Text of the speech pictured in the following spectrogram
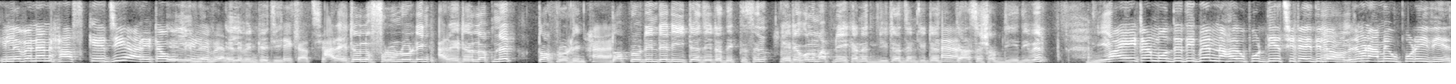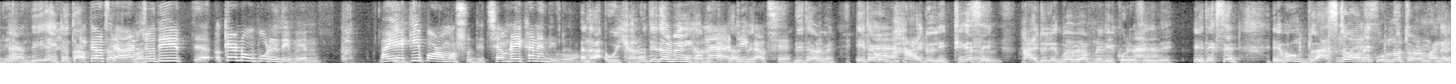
11 এন্ড হাফ কেজি আর এটাও 11 11 কেজি। ঠিক আছে। আর এটা হলো ফ্রন্ট লোডিং আর এটা হলো আপনার টপ লোডিং হ্যাঁ। টপ ইটা যেটা দেখতেছেন এটা কলম আপনি এখানে ডিটারজেন্ট ডিটারজেন্ট হ্যাঁ। যা আছে সব দিয়ে দিবেন দিয়ে হয় এটার মধ্যে দিবেন না হয় উপর দিয়ে ছিটাই দিলে হ্যাঁ, হবে। যেমন আমি উপরেই দিয়ে দিই। হ্যাঁ, এটা তো আপনার আর যদি কেন উপরে দিবেন? ভাইয়া কি পরামর্শ দিচ্ছে? আমরা এখানে দিব। না ওইখানেও দিতে পারবেন এখানেও হ্যাঁ, দিতে ঠিক আছে। দিতে পারবেন। এটা হ্যাঁ। হাইড্রোলিক ঠিক আছে? হাইড্রোলিক ভাবে আপনার ই করে ফেলবে। এই দেখছেন? এবং গ্লাসটা অনেক উন্নত মানের।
